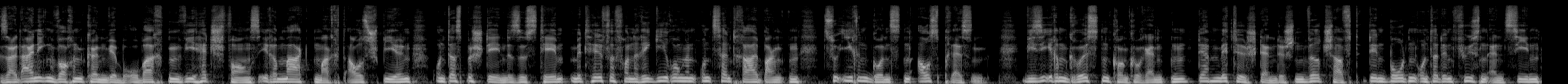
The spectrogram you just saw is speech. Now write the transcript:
Seit einigen Wochen können wir beobachten, wie Hedgefonds ihre Marktmacht ausspielen und das bestehende System mit Hilfe von Regierungen und Zentralbanken zu ihren Gunsten auspressen, wie sie ihrem größten Konkurrenten, der mittelständischen Wirtschaft, den Boden unter den Füßen entziehen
